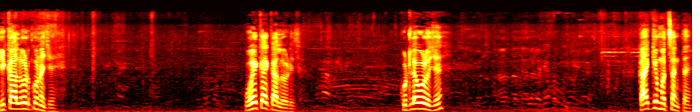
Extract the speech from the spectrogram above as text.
ही कालवड कोणाची आहे? वय काय कालवडीचं? कुठल्या वळूचे काय किंमत सांगताय?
